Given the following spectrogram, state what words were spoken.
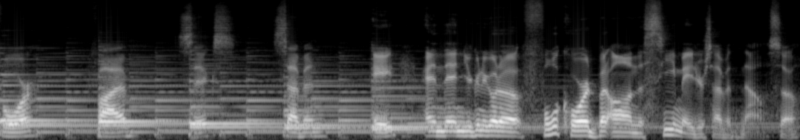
four, five, six, seven, eight, and then you're gonna go to full chord, but on the C major seventh now, so.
